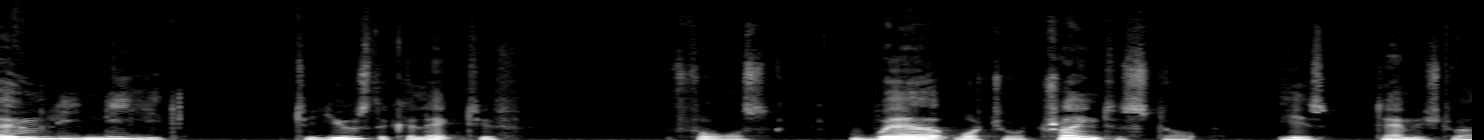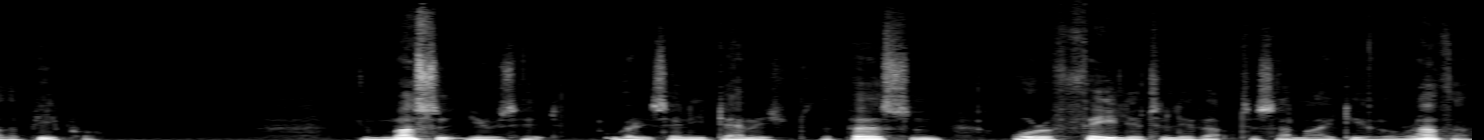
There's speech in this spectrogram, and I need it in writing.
only need to use the collective force where what you're trying to stop is damage to other people. You mustn't use it where it's any damage to the person or a failure to live up to some ideal or other.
